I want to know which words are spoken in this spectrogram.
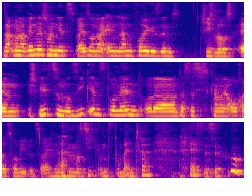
Sag mal, wenn wir schon jetzt bei so einer ellenlangen Folge sind. Schieß los. Ähm, spielst du ein Musikinstrument oder das ist, kann man ja auch als Hobby bezeichnen? Musikinstrumente. Es ist ein huh,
